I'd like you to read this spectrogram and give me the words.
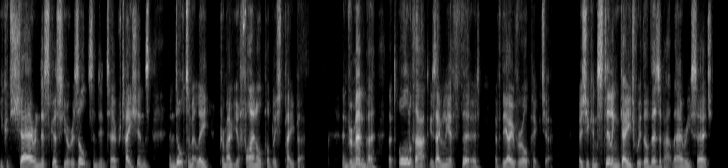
You could share and discuss your results and interpretations, and ultimately promote your final published paper. And remember that all of that is only a third of the overall picture, as you can still engage with others about their research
